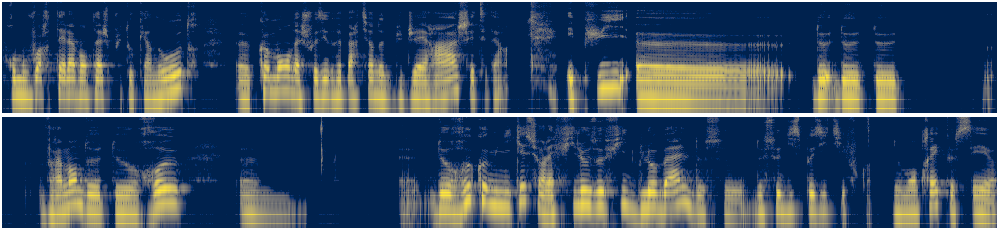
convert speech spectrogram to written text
promouvoir tel avantage plutôt qu'un autre, comment on a choisi de répartir notre budget RH, etc. Et puis de, de, de vraiment de, de re de recommuniquer sur la philosophie globale de ce de ce dispositif quoi de montrer que c'est euh,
